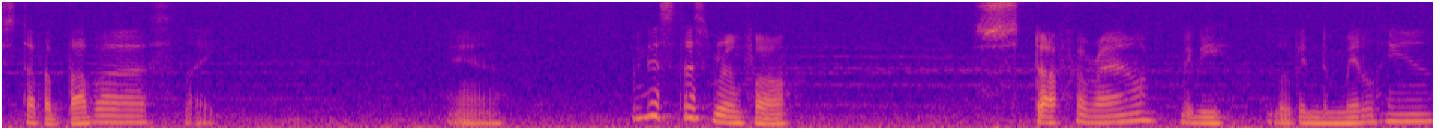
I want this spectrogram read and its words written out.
stuff above us, like yeah. I mean, there's there's room for stuff around. Maybe a little bit in the middle here.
